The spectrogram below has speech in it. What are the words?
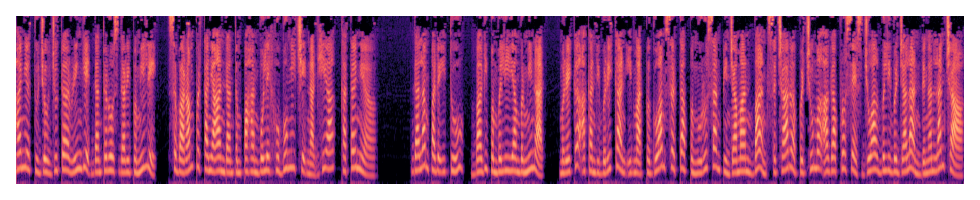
hanya 7 juta ringgit dan terus dari pemilik. Sebarang pertanyaan dan tempahan boleh hubungi Cik Nadhia, katanya. Dalam pada itu, bagi pembeli yang berminat, mereka akan diberikan idmat peguam serta pengurusan pinjaman bank secara percuma agar proses jual beli berjalan dengan lancar.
